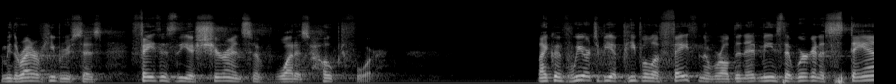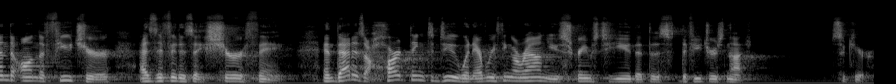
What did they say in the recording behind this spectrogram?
I mean, the writer of Hebrews says, faith is the assurance of what is hoped for. Like, if we are to be a people of faith in the world, then it means that we're going to stand on the future as if it is a sure thing. And that is a hard thing to do when everything around you screams to you that this, the future is not secure,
